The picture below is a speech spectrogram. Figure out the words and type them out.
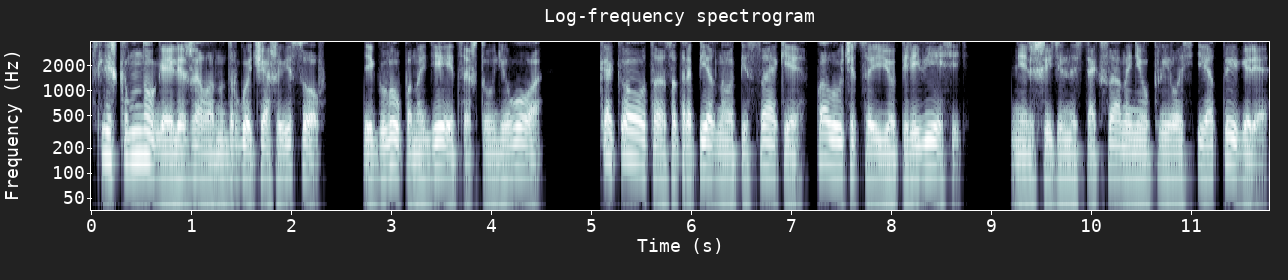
Слишком многое лежало на другой чаше весов, и глупо надеяться, что у него, какого-то затрапезного писаки, получится ее перевесить. Нерешительность Оксаны не укрылась и от Игоря,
